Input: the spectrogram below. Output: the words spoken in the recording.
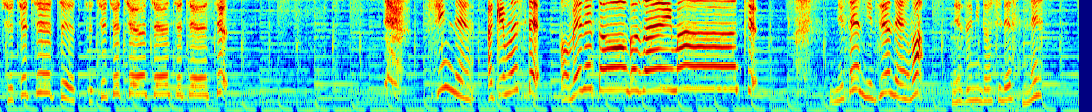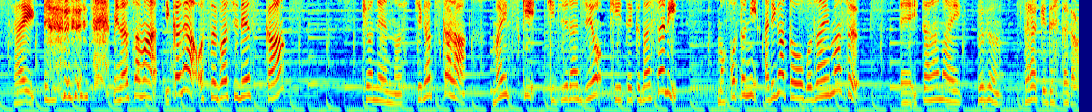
チュチュチュチュチュチュチュチュチュチュチュチュ新年明けましておめでとうございまーす2020年はネズミ年ですねはい。皆様いかがお過ごしですか？去年の7月から毎月キジラジを聞いてくださり誠にありがとうございます、えー至らない部分だらけでしたが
